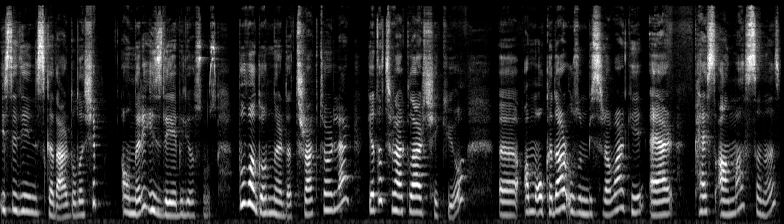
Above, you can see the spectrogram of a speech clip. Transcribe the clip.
istediğiniz kadar dolaşıp onları izleyebiliyorsunuz. Bu vagonları da traktörler ya da traklar çekiyor. Ee, ama o kadar uzun bir sıra var ki eğer PES almazsanız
